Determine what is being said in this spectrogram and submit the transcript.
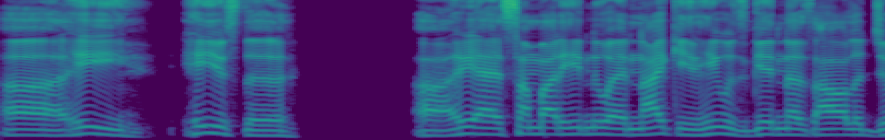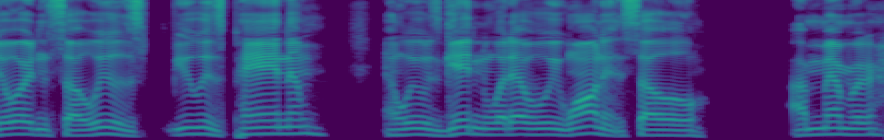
Uh, he he used to. Uh, he had somebody he knew at Nike, and he was getting us all the Jordan. So we was we was paying them, and we was getting whatever we wanted. So I remember,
